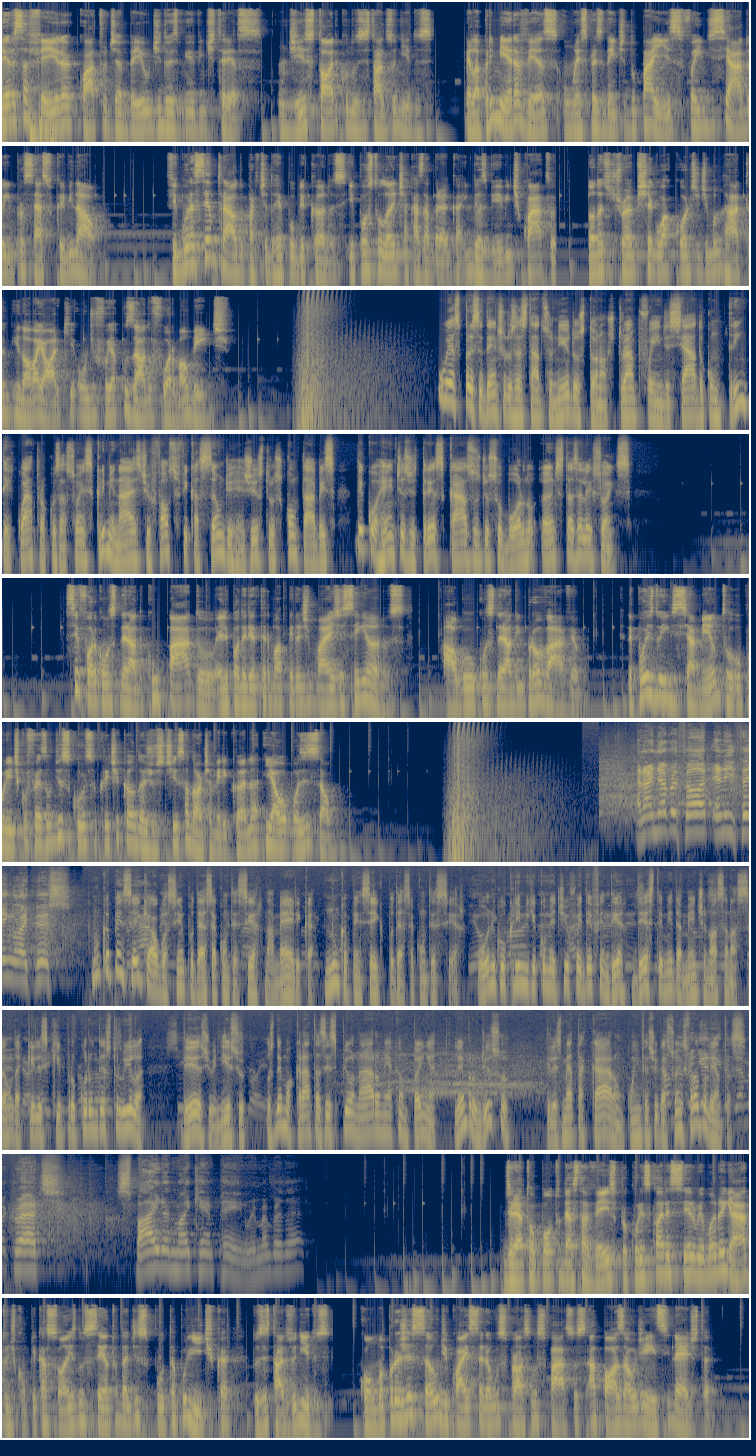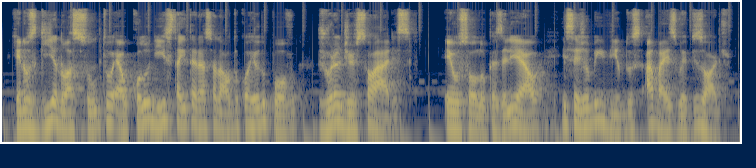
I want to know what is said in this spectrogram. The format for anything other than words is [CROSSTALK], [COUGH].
Terça-feira, 4 de abril de 2023, um dia histórico nos Estados Unidos. Pela primeira vez, um ex-presidente do país foi indiciado em processo criminal. Figura central do Partido Republicanos e postulante à Casa Branca em 2024, Donald Trump chegou à corte de Manhattan, em Nova York, onde foi acusado formalmente. O ex-presidente dos Estados Unidos, Donald Trump, foi indiciado com 34 acusações criminais de falsificação de registros contábeis decorrentes de três casos de suborno antes das eleições. Se for considerado culpado, ele poderia ter uma pena de mais de 100 anos, algo considerado improvável. Depois do indiciamento, o político fez um discurso criticando a justiça norte-americana e a oposição. Nunca pensei que algo assim pudesse acontecer na América. Nunca pensei que pudesse acontecer. O único crime que cometi foi defender destemidamente nossa nação daqueles que procuram destruí-la. Desde o início, os democratas espionaram minha campanha. Lembram disso? Eles me atacaram com investigações fraudulentas. Direto ao ponto desta vez, procura esclarecer o emaranhado de complicações no centro da disputa política dos Estados Unidos, com uma projeção de quais serão os próximos passos após a audiência inédita. Quem nos guia no assunto é o colunista internacional do Correio do Povo, Jurandir Soares. Eu sou Lucas Eliel e sejam bem-vindos a mais um episódio.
